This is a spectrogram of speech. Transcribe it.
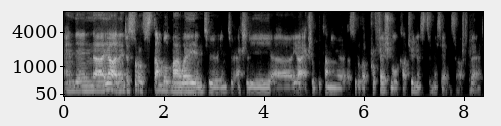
and then uh, yeah, then just sort of stumbled my way into into actually uh, you know actually becoming a, a, sort of a professional cartoonist in a sense after that.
